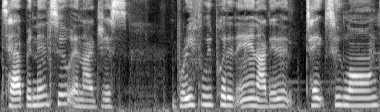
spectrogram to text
tapping into and I just briefly put it in. I didn't take too long.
